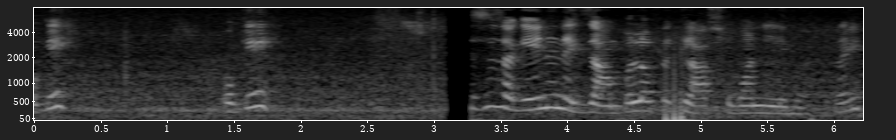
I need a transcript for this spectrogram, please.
okay okay this is again an example of a class 1 lever right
